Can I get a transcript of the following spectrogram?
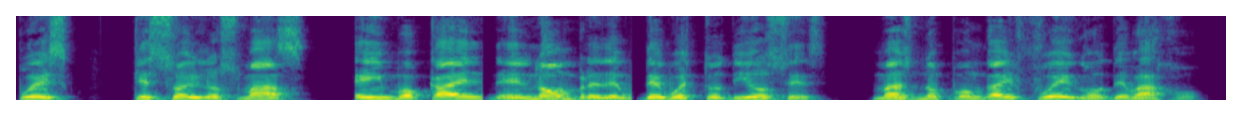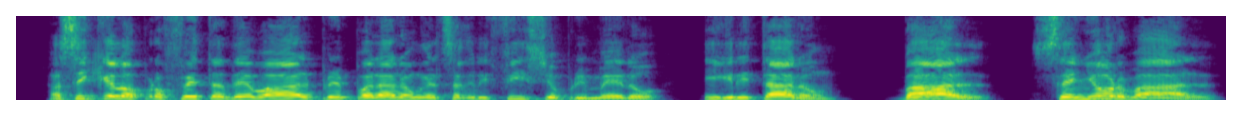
pues que sois los más, e invocad el nombre de, de vuestros dioses, mas no pongáis fuego debajo. Así que los profetas de Baal prepararon el sacrificio primero y gritaron, Baal, Señor Baal.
